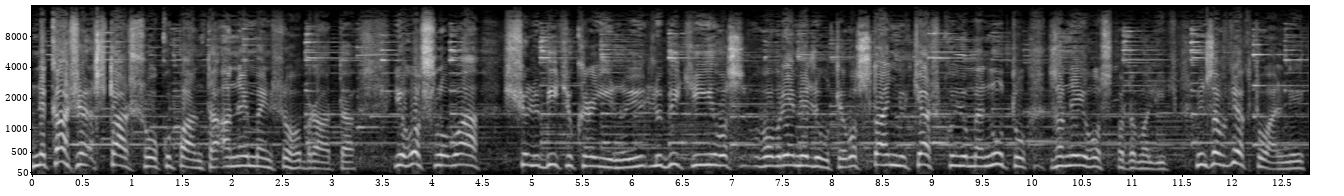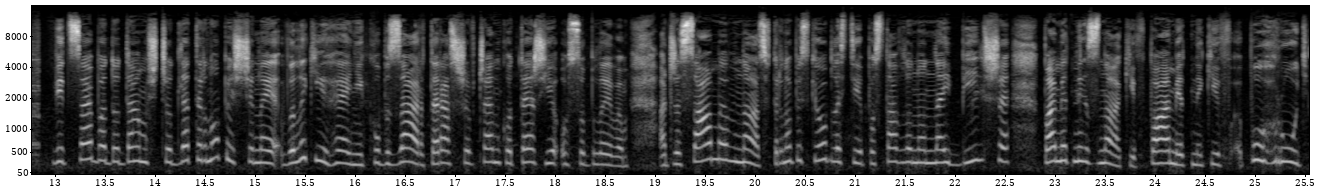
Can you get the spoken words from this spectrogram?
Не каже старшого окупанта, а найменшого брата. Його слова, що любіть Україну, і любіть її во, время люте, в останню тяжкою минуту за неї Господа моліть. Він завжди актуальний. Від себе додам, що для Тернопільщини великий геній Кобзар Тарас Шевченко теж є особливим. Адже саме в нас в Тернопільській області поставлено найбільше пам'ятних знаків, пам'ятників, погрудь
